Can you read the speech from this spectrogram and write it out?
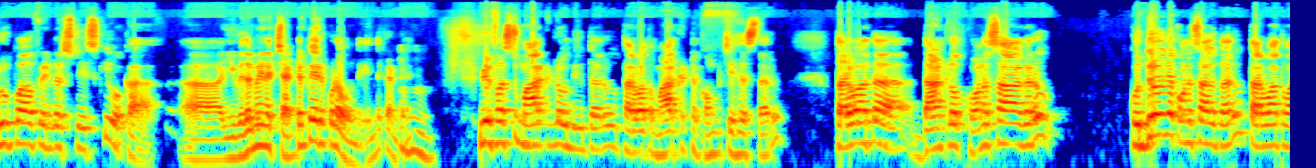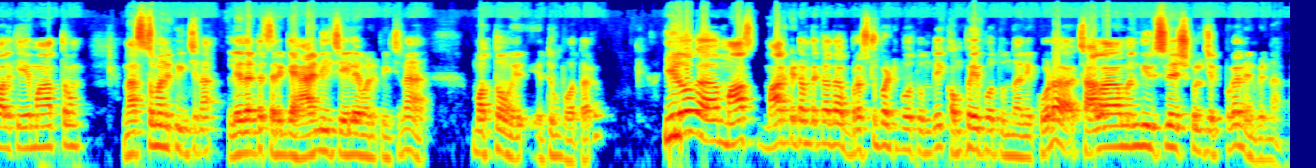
గ్రూప్ ఆఫ్ ఇండస్ట్రీస్కి ఒక ఈ విధమైన చెడ్డ పేరు కూడా ఉంది. ఎందుకంటే వీళ్ళు ఫస్ట్ మార్కెట్లో దిగుతారు తర్వాత మార్కెట్ను కంపు చేసేస్తారు. తర్వాత దాంట్లో కొనసాగరు కొద్ది రోజులే కొనసాగుతారు తర్వాత వాళ్ళకి ఏమాత్రం నష్టం అనిపించినా లేదంటే సరిగ్గా హ్యాండిల్ చేయలేమనిపించినా మొత్తం ఎత్తుకుపోతారు. ఈలోగా మాస్ మార్కెట్ అంతా కదా భ్రష్టు పట్టిపోతుంది కంపు అయిపోతుందని కూడా చాలా మంది విశ్లేషకులు చెప్పగా నేను విన్నాను.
